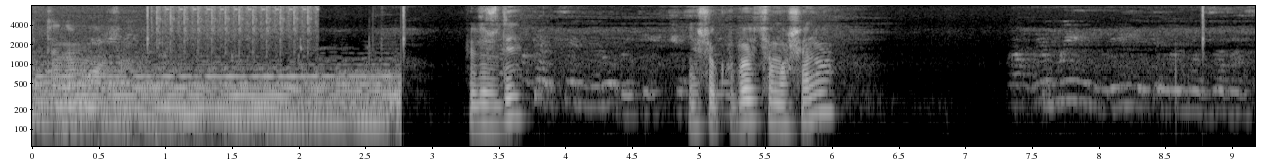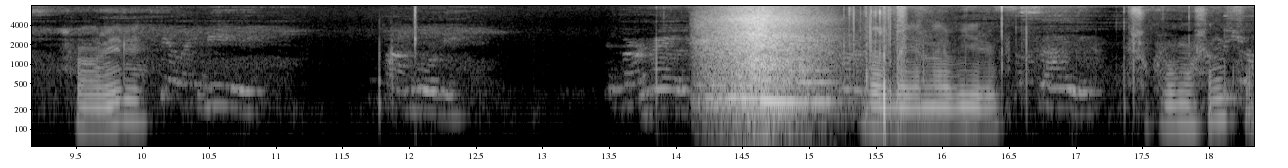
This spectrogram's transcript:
Купувати не можу. Підожди. Я що, купив цю машину? Що? Подожди, я не вірю. Що, купив машину цю?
